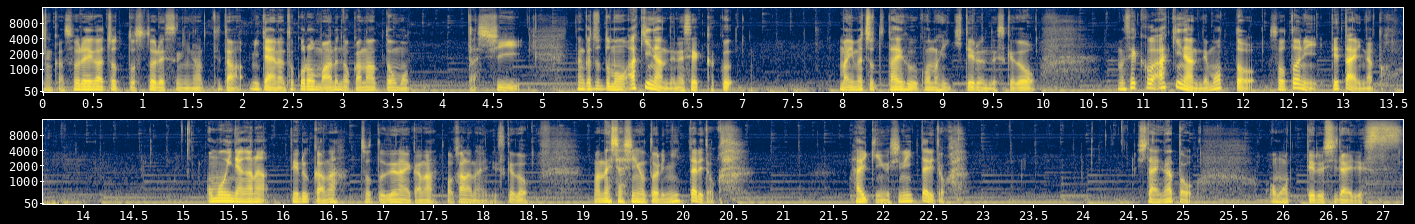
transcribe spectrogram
なんかそれがちょっとストレスになってたみたいなところもあるのかなと思ったしなんかちょっともう秋なんでねせっかく。まあ今ちょっと台風この日来てるんですけど、まあ、せっかく秋なんでもっと外に出たいなと。思いながら出るかなちょっと出ないかなわからないんですけどまあね写真を撮りに行ったりとか。ハイキングしに行ったりとかしたいなと思ってる次第です。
